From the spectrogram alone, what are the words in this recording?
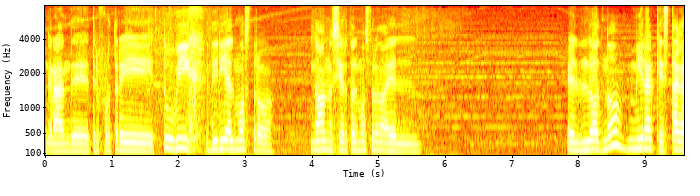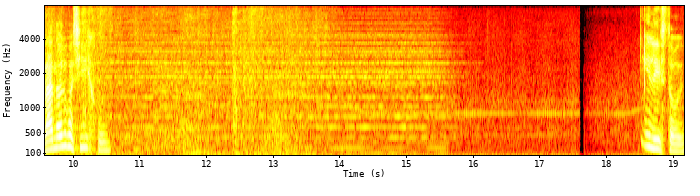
Grande, 343, too big, diría el monstruo. No, no es cierto, el monstruo no, el... El Blood, ¿no? Mira que está grande algo así, hijo. Y listo, güey.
